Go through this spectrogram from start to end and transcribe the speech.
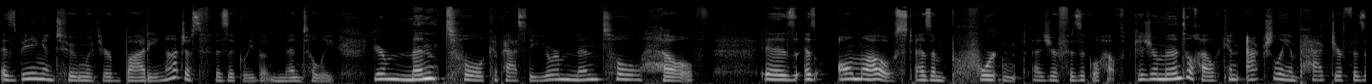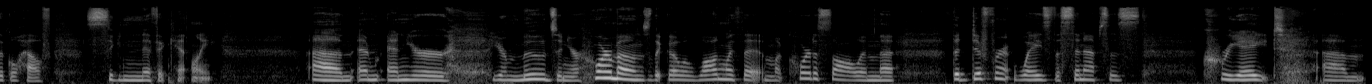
is being in tune with your body, not just physically, but mentally. Your mental capacity, your mental health is as almost as important as your physical health because your mental health can actually impact your physical health significantly. Um, and and your your moods and your hormones that go along with it, and the cortisol and the the different ways the synapses create um,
